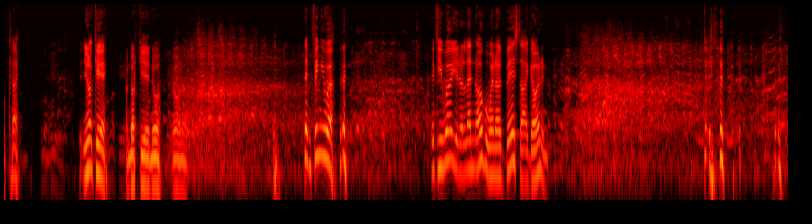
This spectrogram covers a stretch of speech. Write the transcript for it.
Okay. You're not gay. I'm not gay. No, no, no. Didn't think you were. if you were, you'd have leant over when a beer started going and.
